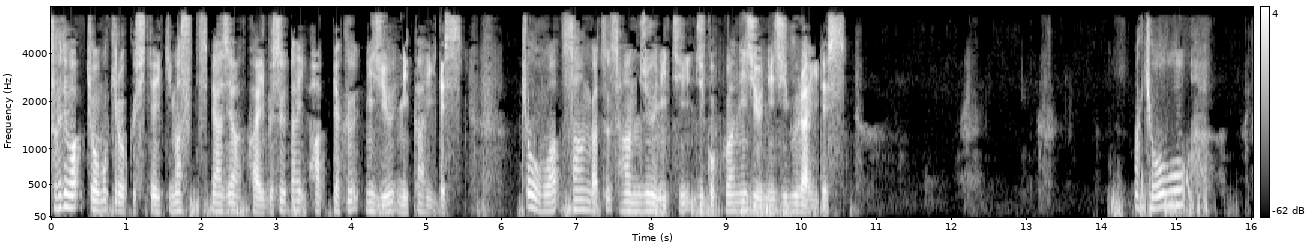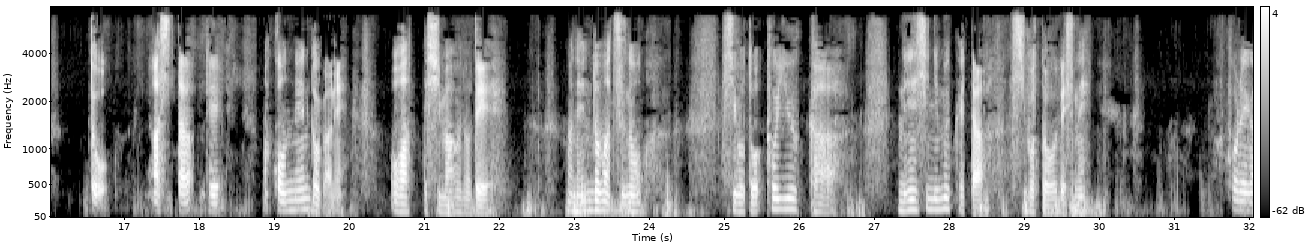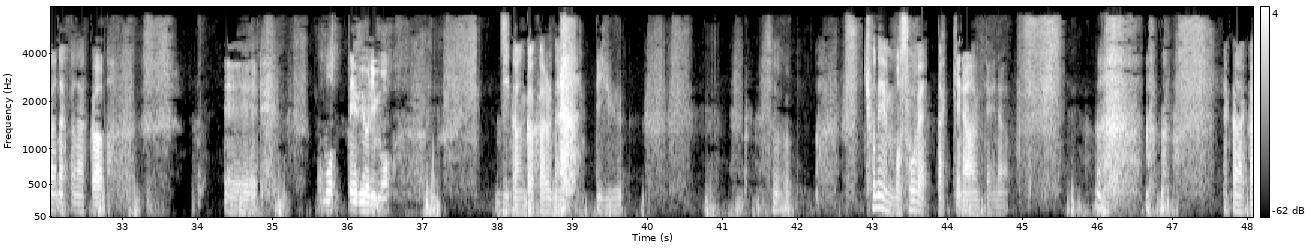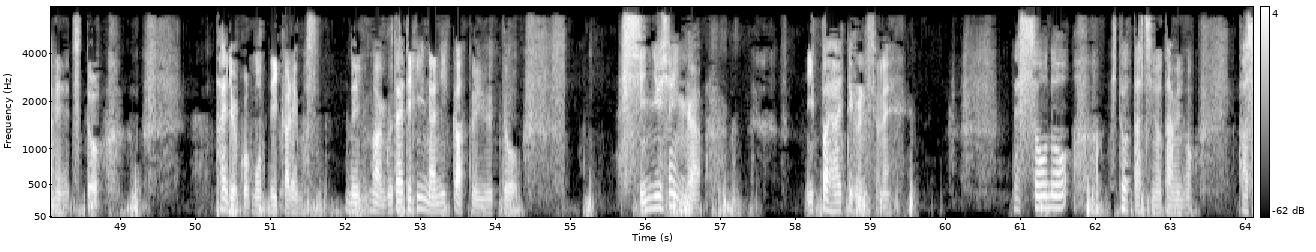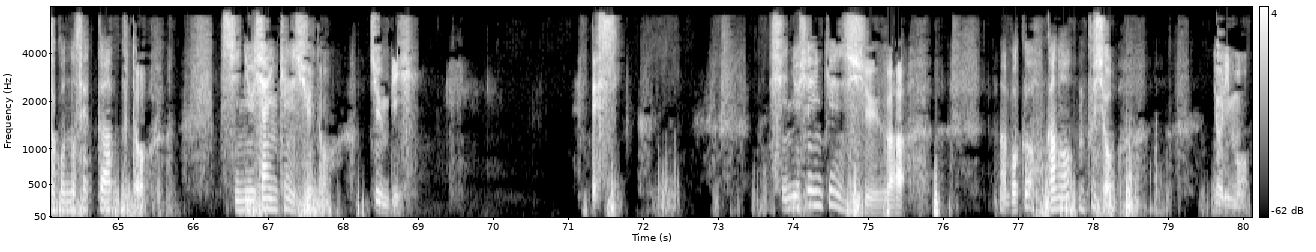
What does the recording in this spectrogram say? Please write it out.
それでは今日も記録していきます。スペアジアーカイブス第822回です。今日は3月30日、時刻は22時ぐらいです。まあ、今日と明日で、まあ、今年度がね、終わってしまうので、まあ、年度末の仕事というか、年始に向けた仕事ですね。これがなかなか、えー、思ってるよりも時間かかるなっていう。そう去年もそうやったっけなみたいな。なかなかね、ちょっと、体力を持っていかれます。で、まあ具体的に何かというと、新入社員がいっぱい入ってくるんですよね。で、その人たちのためのパソコンのセットアップと新入社員研修の準備です。新入社員研修は、まあ、僕は他の部署よりも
